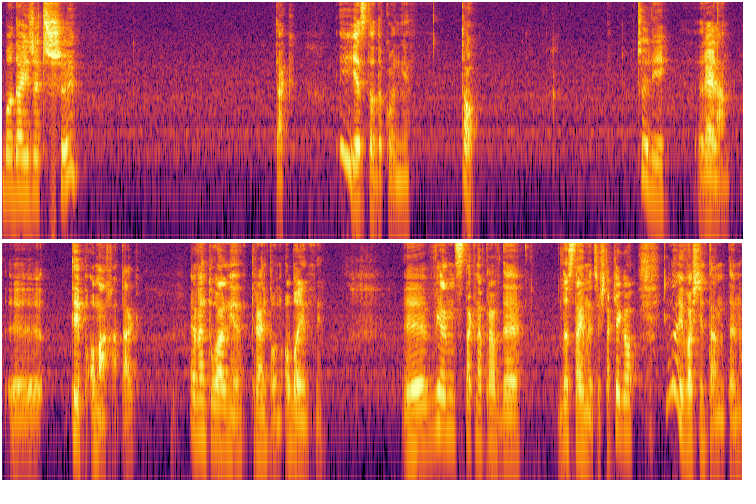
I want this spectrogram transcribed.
bodajże 3. Tak. I jest to dokładnie to. Czyli Reland, y, typ Omaha, tak? Ewentualnie Trenton, obojętnie. Y, więc tak naprawdę dostajemy coś takiego. No i właśnie tam ten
